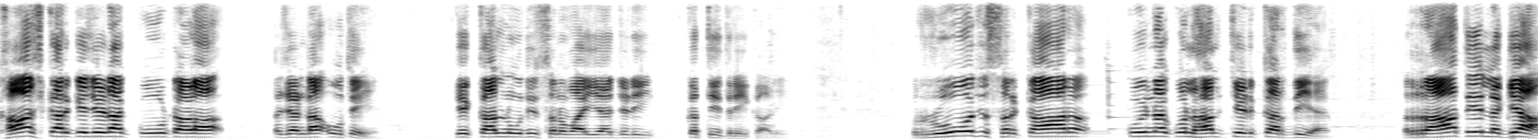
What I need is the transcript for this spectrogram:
ਖਾਸ ਕਰਕੇ ਜਿਹੜਾ ਕੋਰਟ ਵਾਲਾ ਏਜੰਡਾ ਉਹ ਤੇ, ਕਿ ਕੱਲ ਨੂੰ ਉਹਦੀ ਸੁਣਵਾਈ ਆ ਜਿਹੜੀ 31 ਤਰੀਕ ਵਾਲੀ। ਰੋਜ਼ ਸਰਕਾਰ ਕੋਈ ਨਾ ਕੋਈ ਹੱਲ ਚਿੜ ਕਰਦੀ ਹੈ। ਰਾਤ ਇਹ ਲੱਗਿਆ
